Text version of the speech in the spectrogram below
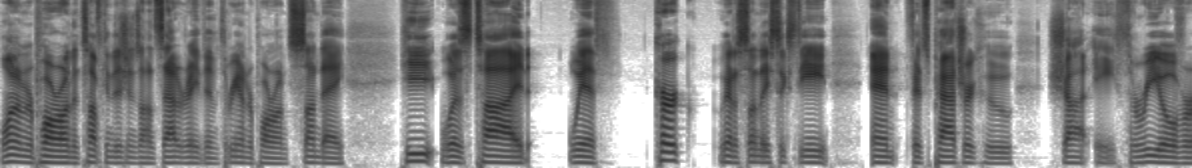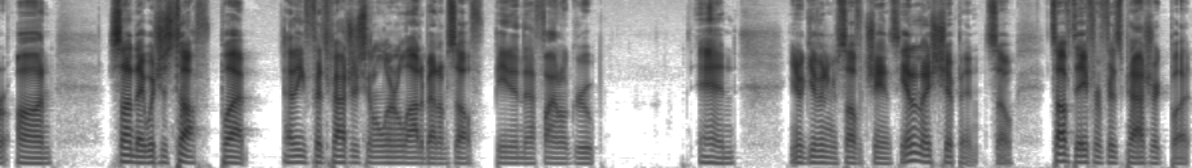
One under par on the tough conditions on Saturday, then three under par on Sunday. He was tied with Kirk, who had a Sunday 68, and Fitzpatrick, who shot a three over on Sunday, which is tough, but I think Fitzpatrick's going to learn a lot about himself being in that final group and, you know, giving himself a chance. He had a nice chip in. So, tough day for Fitzpatrick, but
